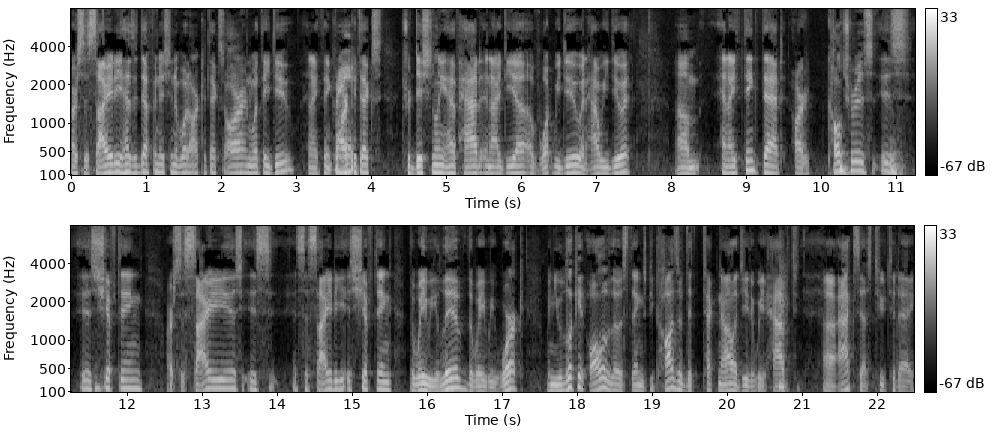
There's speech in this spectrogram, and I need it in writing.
our society has a definition of what architects are and what they do, and I think right. architects traditionally have had an idea of what we do and how we do it. Um, and I think that our culture is is is shifting. Our society is, is society is shifting. The way we live, the way we work when you look at all of those things, because of the technology that we have to, uh, access to today,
